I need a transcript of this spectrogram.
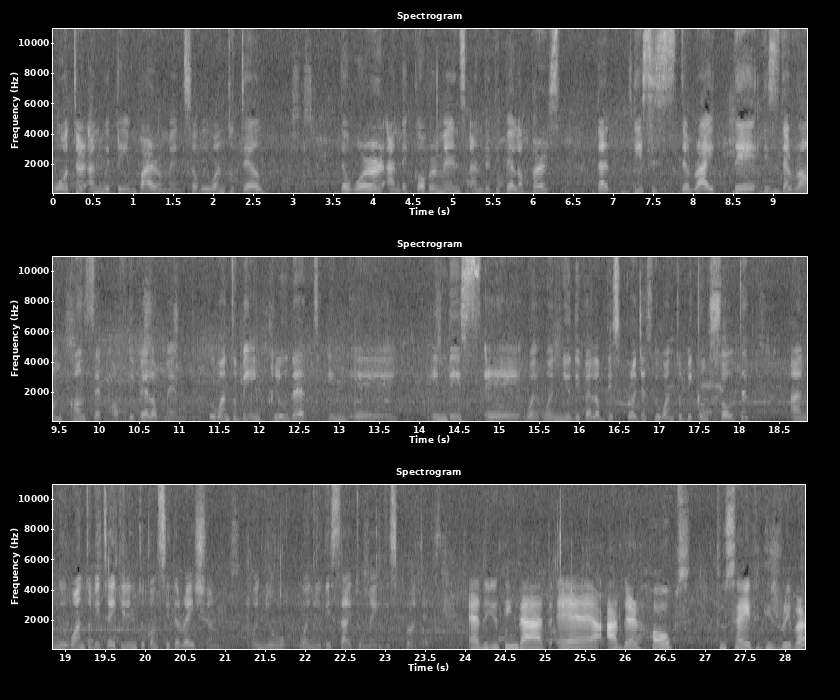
water and with the environment. So we want to tell the world and the governments and the developers that this is the right, the, this is the wrong concept of development. We want to be included in uh, in this uh, when, when you develop these projects. We want to be consulted, and we want to be taken into consideration when you when you decide to make these projects. Uh, do you think that uh, are there hopes to save this river?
